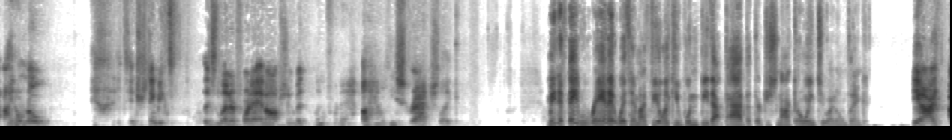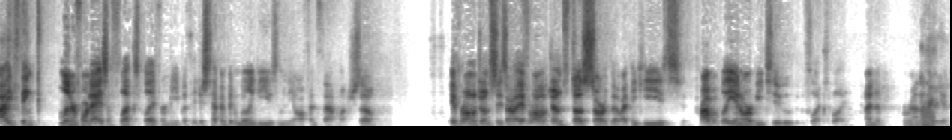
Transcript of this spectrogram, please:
I don't know. It's interesting because is Leonard Fournette an option, but Leonard Fournette a healthy scratch, like I mean, if they ran it with him, I feel like he wouldn't be that bad, but they're just not going to, I don't think. yeah, I I think Leonard Fournette is a flex play for me, but they just haven't been willing to use him in the offense that much. So if Ronald Jones stays out, if Ronald Jones does start though, I think he's probably an RB two flex play, kind of around that Alright. area.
